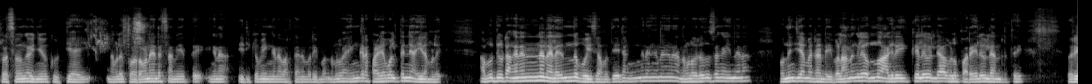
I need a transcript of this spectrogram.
പ്രസവം കഴിഞ്ഞു കുട്ടിയായി. നമ്മൾ കൊറോണയുടെ സമയത്ത് ഇങ്ങനെ ഇരിക്കുമ്പോൾ ഇങ്ങനെ വർത്തമാനം പറയുമ്പോൾ നമ്മൾ ഭയങ്കര പഴയ പോലെ തന്നെ ആയി നമ്മൾ ആ ബുദ്ധിമുട്ട് അങ്ങനെ തന്നെ നിലനിന്ന് പോയി സമയത്ത് അങ്ങനെ അങ്ങനെ അങ്ങനെ നമ്മൾ ഒരു ദിവസം കഴിഞ്ഞാൽ ഒന്നും ചെയ്യാൻ പറ്റാണ്ട്. ഇവളാണെങ്കിൽ ഒന്നും ആഗ്രഹിക്കലും ഇല്ല അവൾ പറയലും ഇല്ല എന്റെ ഒരു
